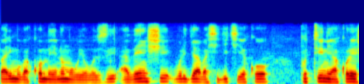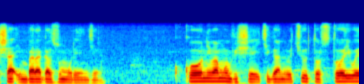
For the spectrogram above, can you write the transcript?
bari mu bakomeye no mu buyobozi abenshi burya bashyigikiye ko Putin yakoresha imbaraga z'umurengera. Kuko niba mwumvishe ikiganiro cy'uyu Tolstoy we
